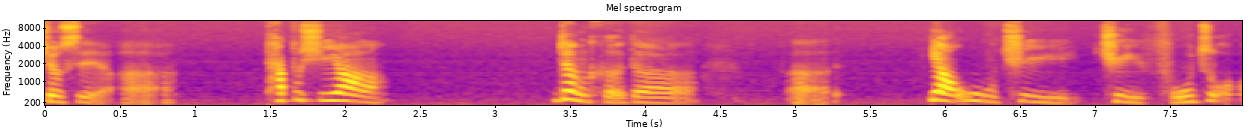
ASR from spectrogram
就是呃它不需要任何的呃药物去去辅佐。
